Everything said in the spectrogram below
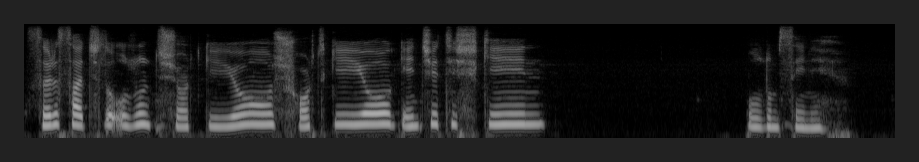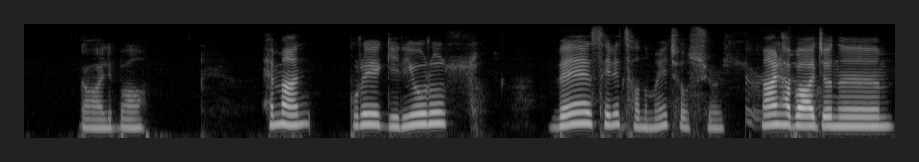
Sarı saçlı uzun tişört giyiyor, şort giyiyor, genç yetişkin. Buldum seni. Galiba. Hemen buraya geliyoruz ve seni tanımaya çalışıyoruz. Merhaba canım.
